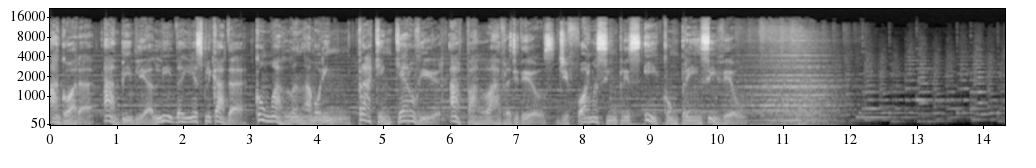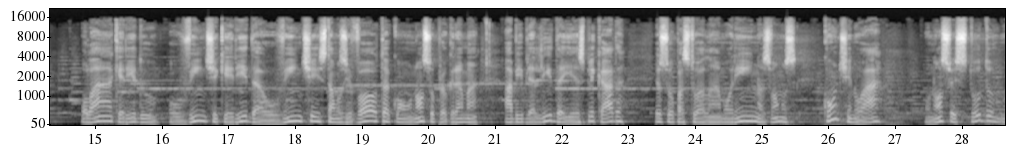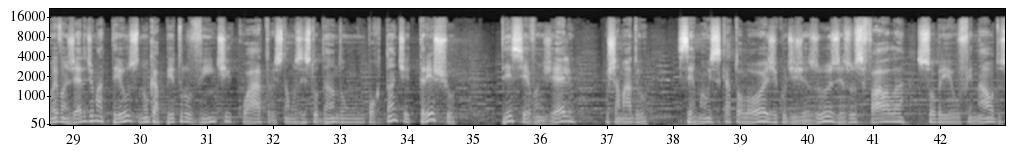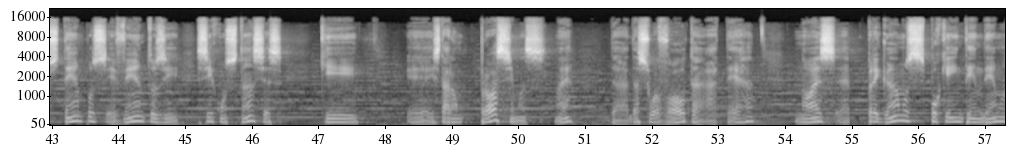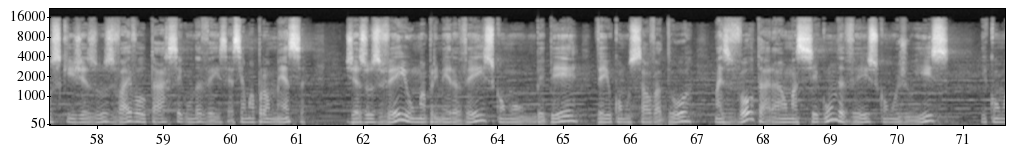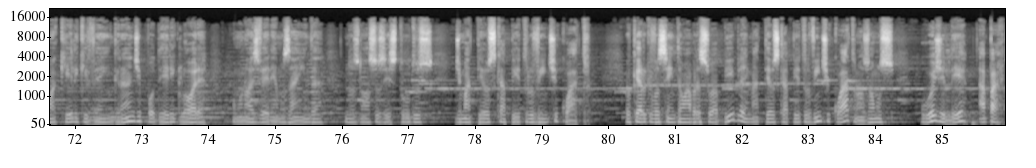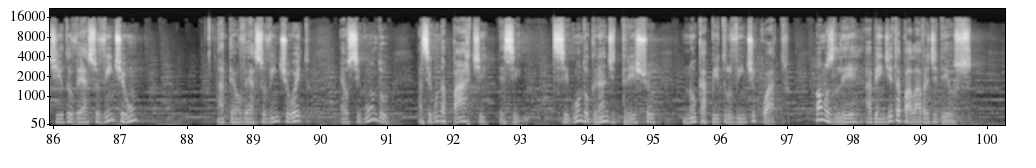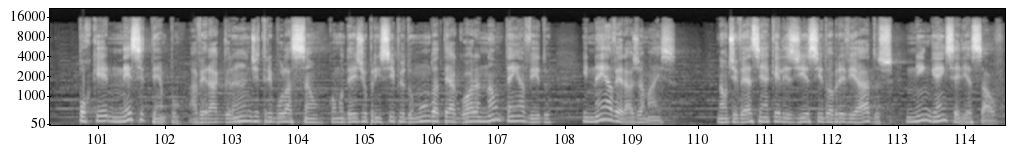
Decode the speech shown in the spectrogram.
Agora, a Bíblia lida e explicada com Alain Amorim. Para quem quer ouvir a palavra de Deus de forma simples e compreensível. Olá, querido ouvinte, querida ouvinte, estamos de volta com o nosso programa A Bíblia Lida e Explicada. Eu sou o pastor Alain Amorim, nós vamos continuar o nosso estudo no Evangelho de Mateus, no capítulo 24. Estamos estudando um importante trecho desse Evangelho, o chamado Sermão Escatológico de Jesus. Jesus fala sobre o final dos tempos, eventos e circunstâncias que eh, estarão próximas é? da, da sua volta à terra. Nós eh, pregamos porque entendemos que Jesus vai voltar segunda vez. Essa é uma promessa. Jesus veio uma primeira vez como um bebê, veio como Salvador, mas voltará uma segunda vez como juiz e como aquele que vem em grande poder e glória, como nós veremos ainda nos nossos estudos de Mateus capítulo 24. Eu quero que você então abra sua Bíblia em Mateus capítulo 24, nós vamos hoje ler a partir do verso 21 até o verso 28. É o segundo, a segunda parte desse segundo grande trecho no capítulo 24. Vamos ler a bendita palavra de Deus. Porque nesse tempo haverá grande tribulação, como desde o princípio do mundo até agora não tem havido, e nem haverá jamais. Não tivessem aqueles dias sido abreviados, ninguém seria salvo.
